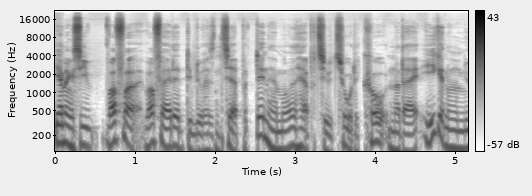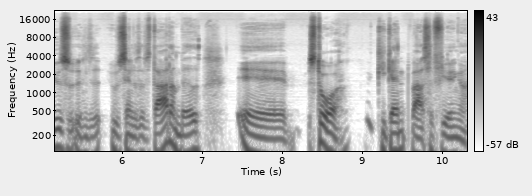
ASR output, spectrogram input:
Ja, man kan sige, hvorfor, hvorfor er det, at det bliver præsenteret på den her måde her på TV2.dk, når der ikke er nogen nyhedsudsendelser, der starter med øh, stor gigant varslerfyringer,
